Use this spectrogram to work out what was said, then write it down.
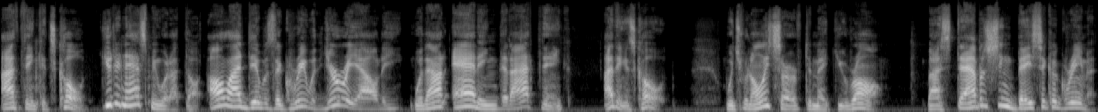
I think it's cold. You didn't ask me what I thought. All I did was agree with your reality without adding that I think I think it's cold, which would only serve to make you wrong. By establishing basic agreement,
